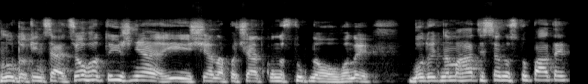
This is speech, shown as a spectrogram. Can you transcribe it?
ну до кінця цього тижня і ще на початку наступного вони будуть намагатися наступати.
